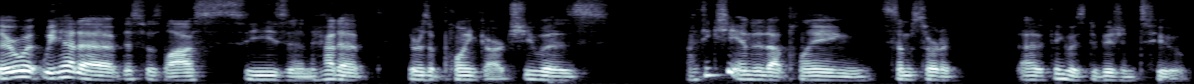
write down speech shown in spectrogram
there we had a this was last season had a there was a point guard. She was I think she ended up playing some sort of I think it was Division two,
